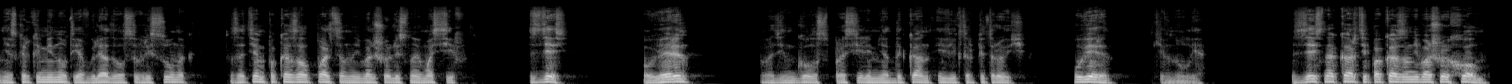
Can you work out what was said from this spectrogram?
Несколько минут я вглядывался в рисунок, затем показал пальцем на небольшой лесной массив. «Здесь». «Уверен?» В один голос спросили меня декан и Виктор Петрович. «Уверен», — кивнул я. Здесь на карте показан небольшой холм,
